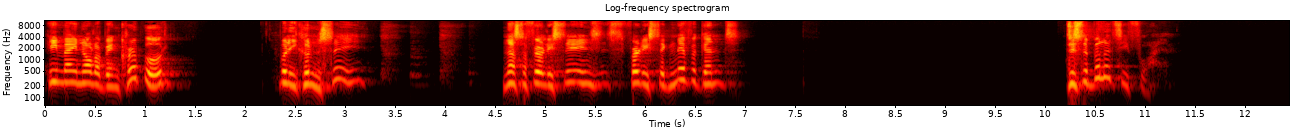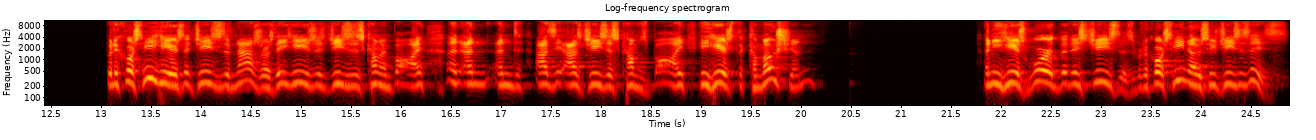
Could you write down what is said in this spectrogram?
he may not have been crippled, but he couldn't see. And that's a fairly, fairly significant disability for him. But of course, he hears that Jesus of Nazareth, he hears that Jesus is coming by, and, and, and as, as Jesus comes by, he hears the commotion and he hears word that it's Jesus. But of course, he knows who Jesus is.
